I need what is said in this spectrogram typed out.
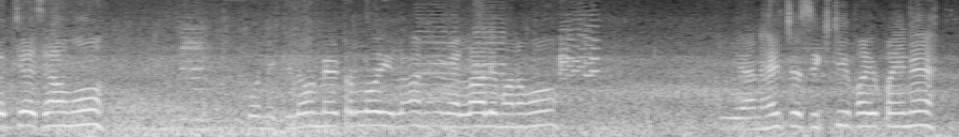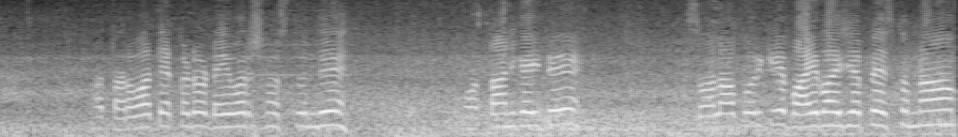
వచ్చేసాము. కొన్ని కిలోమీటర్లు ఇలానే వెళ్ళాలి మనము. ఈ ఎన్హెచ్ సిక్స్టీ ఫైవ్ పైనే. ఆ తర్వాత ఎక్కడో డైవర్షన్ వస్తుంది. మొత్తానికైతే సోలాపూర్కి బాయ్ బాయ్ చెప్పేస్తున్నాం.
